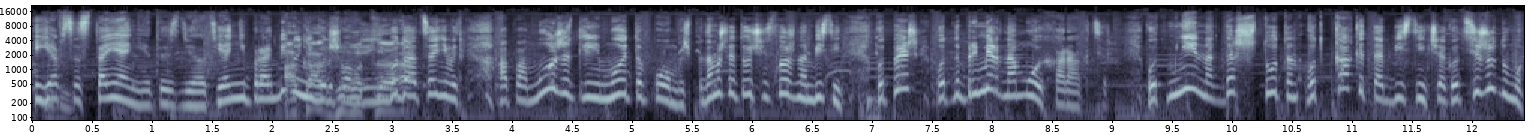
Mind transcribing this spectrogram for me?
и я в состоянии это сделать. Я не про обиду А не буду же помнить, вот, не буду а- оценивать, а поможет ли ему эта помощь. Потому что это очень сложно объяснить. Вот, понимаешь, вот, например, на мой характер. Вот мне иногда что-то... Вот как это объяснить человеку? Вот сижу, думаю,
